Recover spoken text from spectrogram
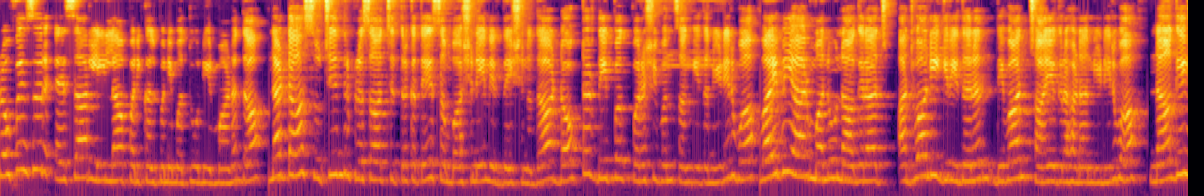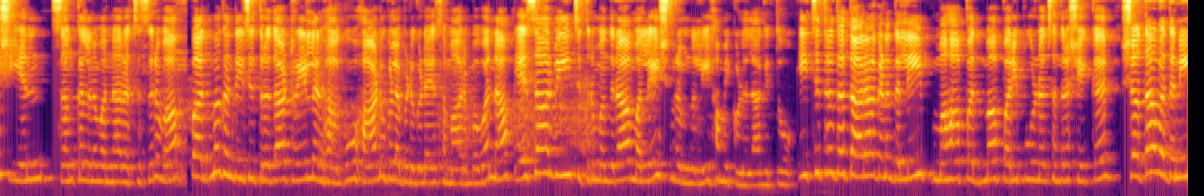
ಪ್ರೊಫೆಸರ್ ಎಸ್ ಆರ್ ಲೀಲಾ ಪರಿಕಲ್ಪನೆ ಮತ್ತು ನಿರ್ಮಾಣದ ನಟ ಸುಚೇಂದ್ರ ಪ್ರಸಾದ್ ಚಿತ್ರಕಥೆ ಸಂಭಾಷಣೆ ನಿರ್ದೇಶನದ ಡಾಕ್ಟರ್ ದೀಪಕ್ ಪರಶಿವನ್ ಸಂಗೀತ ನೀಡಿರುವ ವೈಬಿಆರ್ ಮನು ನಾಗರಾಜ್ ಅದ್ವಾನಿ ಗಿರಿಧರನ್, ದಿವಾನ್ ಛಾಯಾಗ್ರಹಣ ನೀಡಿರುವ ನಾಗೇಶ್ ಎನ್ ಸಂಕಲನವನ್ನ ರಚಿಸಿರುವ ಪದ್ಮಗಂಧಿ ಚಿತ್ರದ ಟ್ರೇಲರ್ ಹಾಗೂ ಹಾಡುಗಳ ಬಿಡುಗಡೆ ಸಮಾರಂಭವನ್ನ ಎಸ್ಆರ್ವಿ ಚಿತ್ರಮಂದಿರ ಮಲ್ಲೇಶ್ವರಂನಲ್ಲಿ ಹಮ್ಮಿಕೊಳ್ಳಲಾಗಿತ್ತು. ಈ ಚಿತ್ರದ ತಾರಾಗಣದಲ್ಲಿ ಮಹಾಪದ್ಮ, ಪರಿಪೂರ್ಣ ಚಂದ್ರಶೇಖರ್, ಶತಾವಧನಿ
